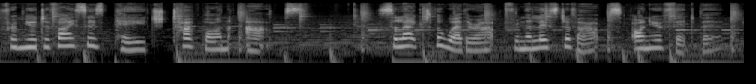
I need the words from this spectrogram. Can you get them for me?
From your Devices page, tap on Apps. Select the Weather app from the list of apps on your Fitbit.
